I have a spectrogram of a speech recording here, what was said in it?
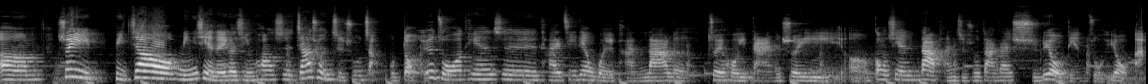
嗯，所以比较明显的一个情况是加权指数涨不动，因为昨天是台积电尾盘拉了最后一单，所以呃贡献大盘指数大概十六点左右吧。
